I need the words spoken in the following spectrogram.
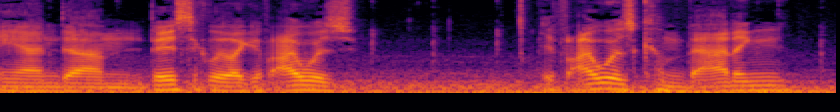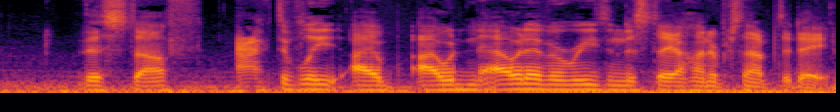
And um, basically, like if I was if I was combating this stuff actively, I, I would I would have a reason to stay 100% up to date,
